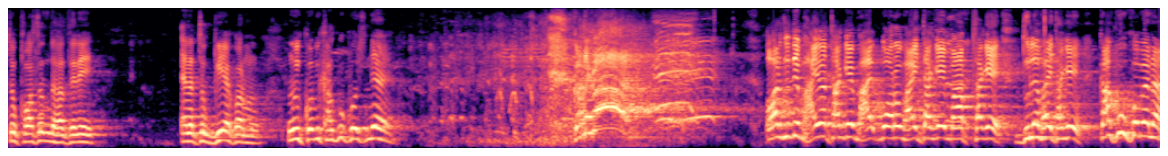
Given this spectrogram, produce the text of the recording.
তো পছন্দ হচ্ছে রে। এনা তো বিয়ে কর্ম। উই কবি কাকু কইস না কথা কর! ওর যদি ভাইও থাকে, ভাই, বড় ভাই থাকে, বাপ থাকে, দুলে ভাই থাকে, কাকু কবে না?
